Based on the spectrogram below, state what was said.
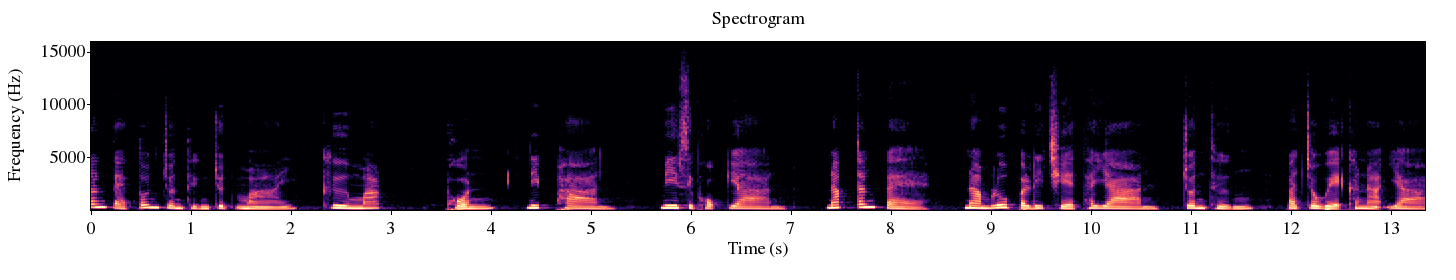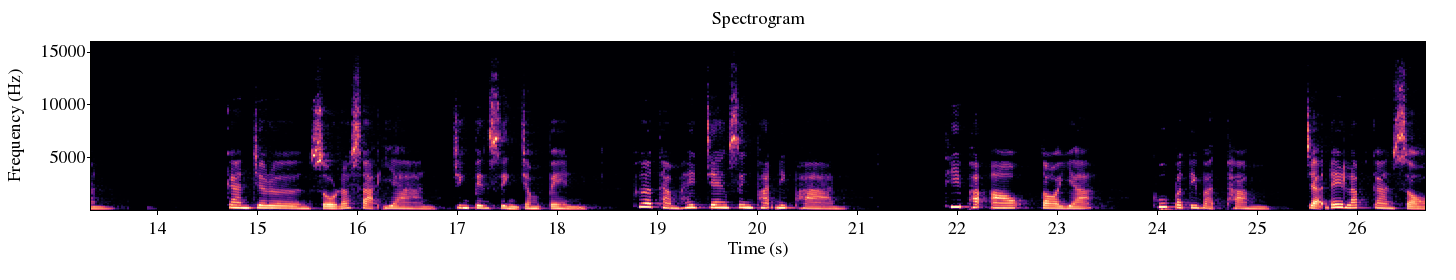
ตั้งแต่ต้นจนถึงจุดหมาย คือมรรคผล นิพพาน มีสิบหกยาน นับตั้งแต่นำรูปปริเฉทยาน จนถึงปัจเจเวกขณะยาน การเจริญโสรสะยานจึงเป็นสิ่งจำเป็น เพื่อทำให้แจ้งซึ่งพระนิพพาน ที่พระเอาตอยะ ผู้ปฏิบัติธรรมจะได้รับการสอ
